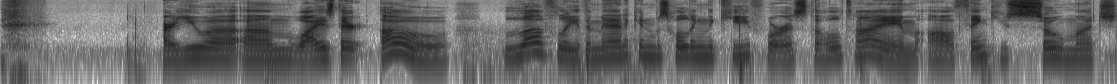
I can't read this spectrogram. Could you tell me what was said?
Are you a, um, why is there... Oh, lovely. The mannequin was holding the key for us the whole time. Oh, thank you so much.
